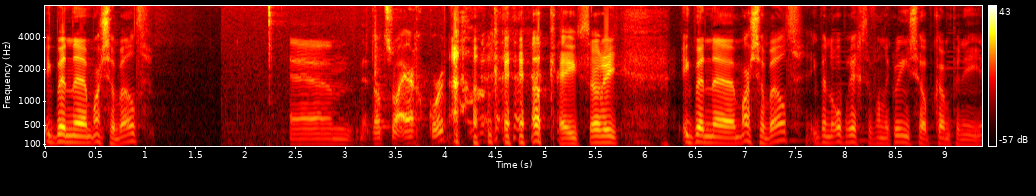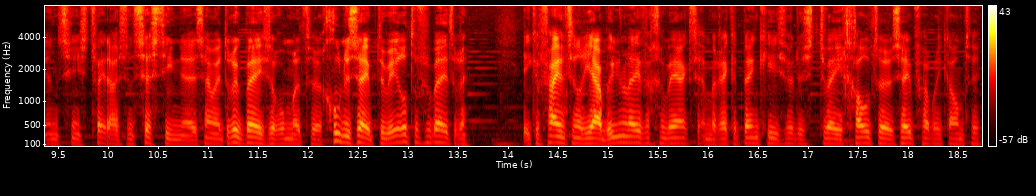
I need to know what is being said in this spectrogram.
Ik ben uh, Marcel Belt. Um, dat is wel erg kort. Oké, sorry. Ik ben uh, Marcel Belt. Ik ben de oprichter van de Green Soap Company. En sinds 2016 uh, zijn wij druk bezig om met groene zeep de wereld te verbeteren. Ik heb 25 jaar bij Unilever gewerkt en bij Reckitt Benckiser, dus twee grote zeepfabrikanten.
